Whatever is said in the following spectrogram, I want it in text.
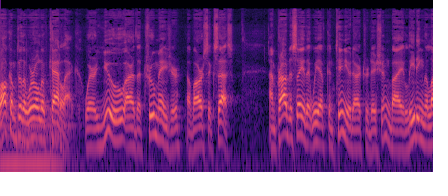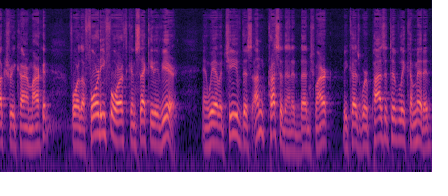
Welcome to the world of Cadillac, where you are the true measure of our success. I'm proud to say that we have continued our tradition by leading the luxury car market for the 44th consecutive year. And we have achieved this unprecedented benchmark because we're positively committed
